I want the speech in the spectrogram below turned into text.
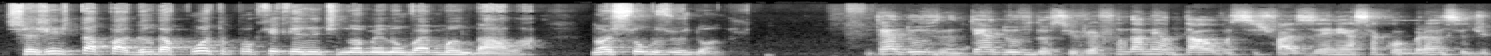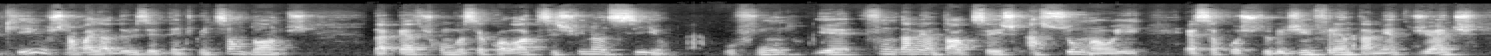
Se a gente está pagando a conta, por que, que a gente também não vai mandar lá? Nós somos os donos. Não tenha dúvida, não tenha dúvida, Silvio. É fundamental vocês fazerem essa cobrança de que os trabalhadores, evidentemente, são donos da Petros, como você coloca, vocês financiam o fundo e é fundamental que vocês assumam aí essa postura de enfrentamento diante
